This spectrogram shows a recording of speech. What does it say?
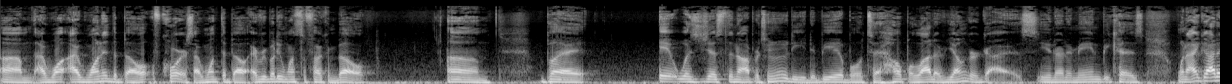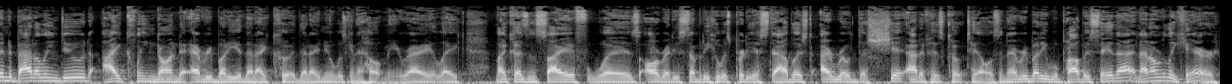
Um, I want I wanted the belt, of course. I want the belt. Everybody wants the fucking belt, um, but it was just an opportunity to be able to help a lot of younger guys. You know what I mean? Because when I got into battling, dude, I clinged on to everybody that I could that I knew was going to help me, right? Like my cousin Saif was already somebody who was pretty established. I rode the shit out of his coattails, and everybody will probably say that, and I don't really care.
